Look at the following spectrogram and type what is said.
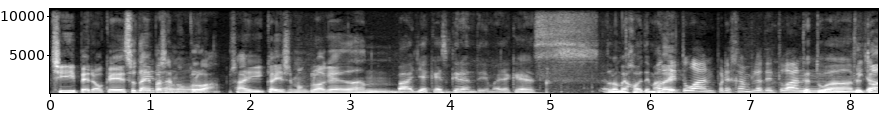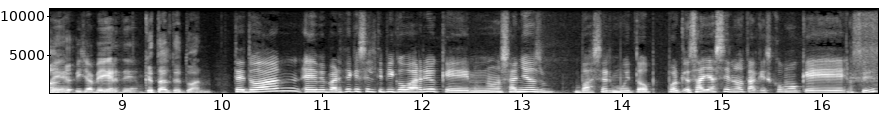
Sí, pero que eso también pasa en Pero- Moncloa. O sea, hay calles en Moncloa que dan. Vallecas es grande, Vallecas es lo mejor de O Madrid. Tetuán, por ejemplo. Tetuán, Tetuán, Tetuán, Villaver- Villaverde. ¿Qué tal Tetuán? Tetuán eh, me parece que es el típico barrio que en unos años va a ser muy top. Porque, o sea, ya se nota que es como que. ¿Ah, sí?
